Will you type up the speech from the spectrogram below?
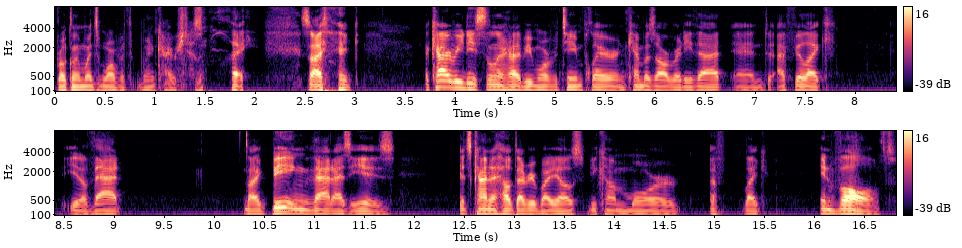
Brooklyn wins more with when Kyrie doesn't play. So I think Kyrie needs to learn how to be more of a team player, and Kemba's already that. And I feel like, you know, that, like being that as he is, it's kind of helped everybody else become more like involved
